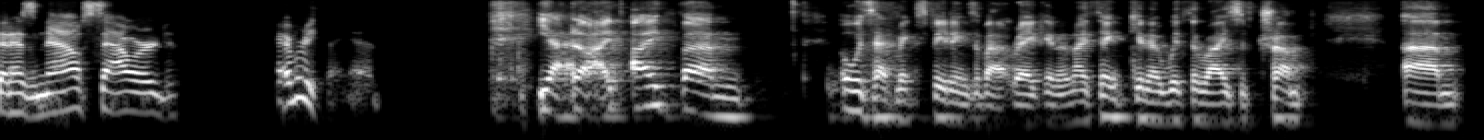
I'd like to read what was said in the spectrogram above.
that has now soured everything. Ed. Yeah, no, I, I've um, always had mixed feelings about Reagan, and I think you know with the rise of Trump, um,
